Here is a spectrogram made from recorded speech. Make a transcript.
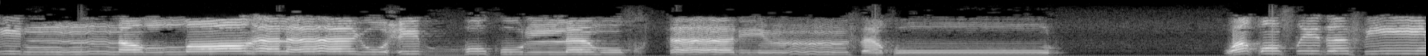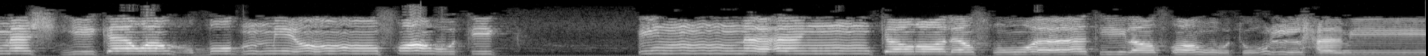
إن الله لا يحب كل مختار فخور. وقصد في مشيك واغضب من صوتك. إن أنكر لصوات لصوت الحمير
